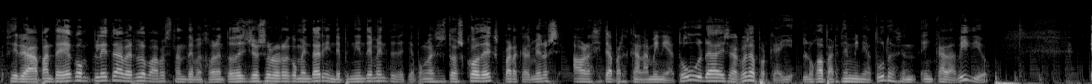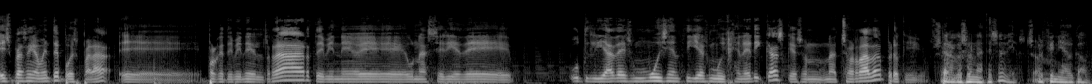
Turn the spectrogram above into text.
Es decir, a pantalla completa verlo va bastante mejor. Entonces yo suelo recomendar, independientemente de que pongas estos códex, para que al menos ahora sí te aparezcan la miniatura y esa cosa, porque ahí luego aparecen miniaturas en, en cada vídeo es básicamente pues para eh, porque te viene el RAR, te viene eh, una serie de utilidades muy sencillas, muy genéricas, que son una chorrada, pero que son, pero que son necesarias, al fin y al cabo.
